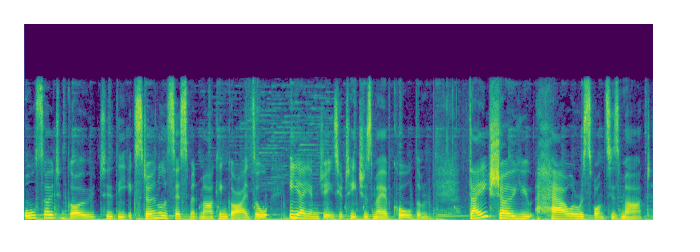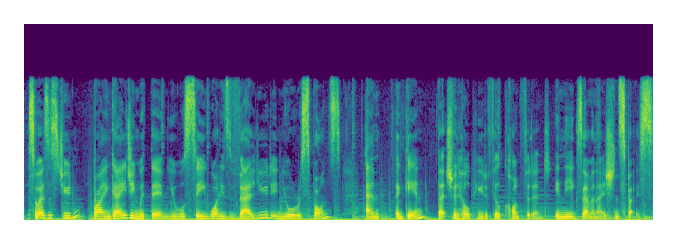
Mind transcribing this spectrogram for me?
also to go to the external assessment marking guides or EAMGs, your teachers may have called them. They show you how a response is marked. So as a student, by engaging with them, you will see what is valued in your response and again, that should help you to feel confident in the examination space.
